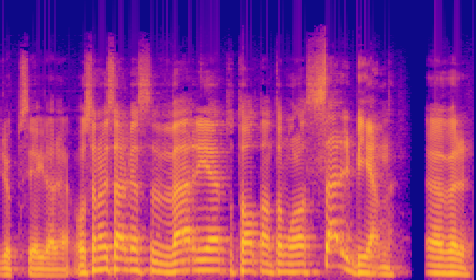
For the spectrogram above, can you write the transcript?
gruppsegrare. Och sen har vi Serbien-Sverige. Totalt antal mål av Serbien över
